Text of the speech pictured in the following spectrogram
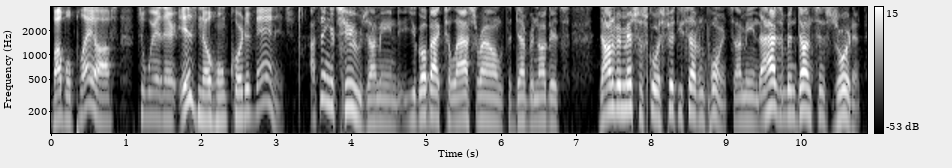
bubble playoffs to where there is no home court advantage? I think it's huge. I mean, you go back to last round with the Denver Nuggets. Donovan Mitchell scores 57 points. I mean, that hasn't been done since Jordan.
